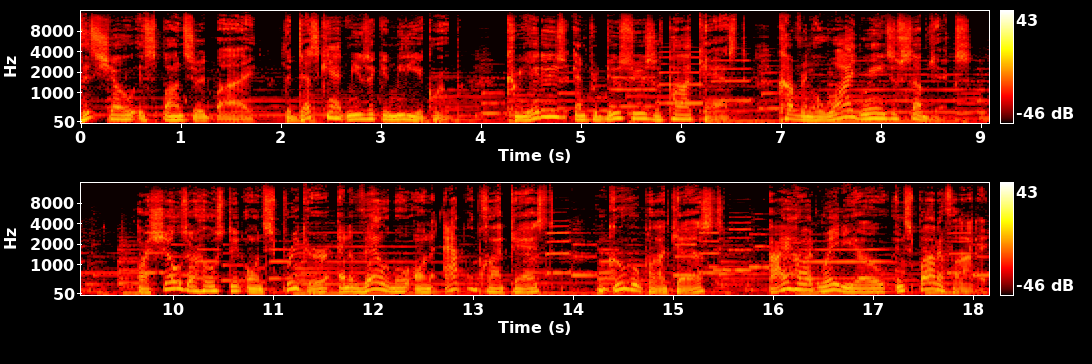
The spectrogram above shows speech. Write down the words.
This show is sponsored by the Descant Music and Media Group, creators and producers of podcasts covering a wide range of subjects. Our shows are hosted on Spreaker and available on Apple Podcast, Google Podcast, iHeartRadio, and Spotify.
